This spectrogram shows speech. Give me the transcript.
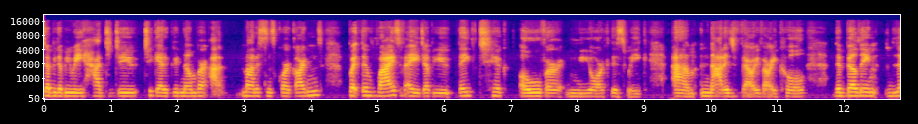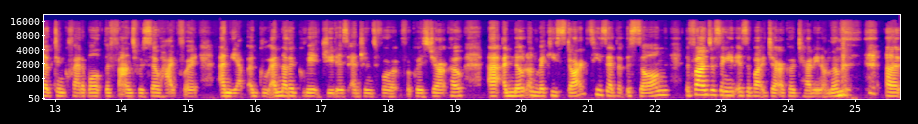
WWE had to do to get a good number at Madison Square Gardens. But the rise of AEW, they took over New York this week. Um, and that is very, very cool. The building looked incredible. The fans were so hyped for it. And yep, gr- another great Judas entrance for, for Chris Jericho. Uh, a note on Ricky Starks. He said that the song the fans are singing is about Jericho turning on them. uh,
